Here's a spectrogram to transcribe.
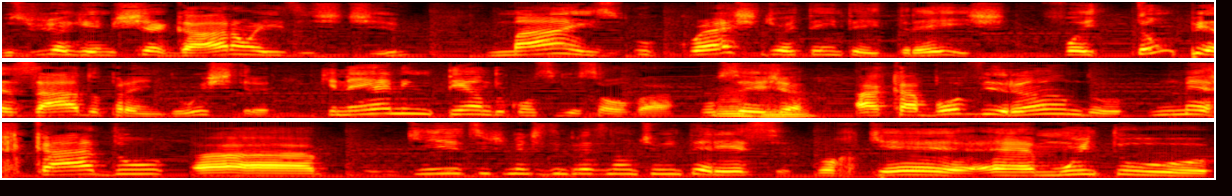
Os videogames chegaram a existir, mas o Crash de 83 foi tão pesado para a indústria que nem a Nintendo conseguiu salvar. Ou uhum. seja, acabou virando um mercado uh, que simplesmente as empresas não tinham interesse, porque é muito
